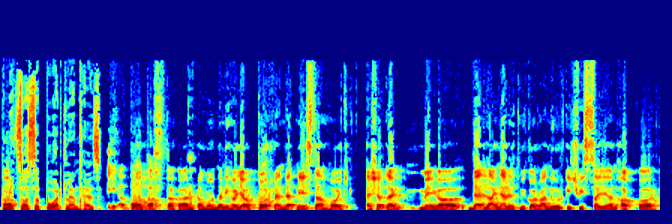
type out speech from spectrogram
A, Mit szólsz a Portlandhez? Pont azt akartam mondani, hogy a Portlandet néztem, hogy esetleg még a deadline előtt, mikor már Nurkic visszajön, akkor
